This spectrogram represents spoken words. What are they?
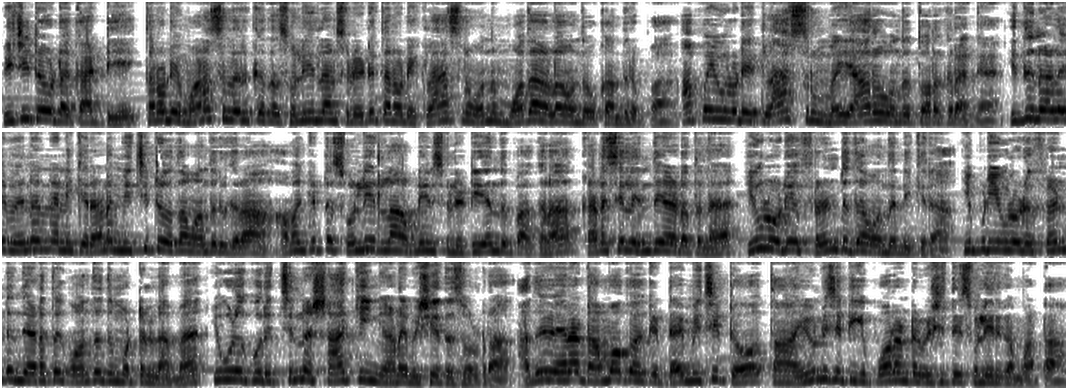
மிச்சிட்டோட காட்டி தன்னுடைய மனசுல இருக்கிறத சொல்லிடலாம்னு சொல்லிட்டு தன்னுடைய கிளாஸ்ல வந்து மொத ஆளா வந்து உட்காந்துருப்பா அப்ப இவளுடைய கிளாஸ் ரூம் யாரோ வந்து திறக்கிறாங்க. இதனால இவன் என்ன நினைக்கிறான்னா மிச்சிட்டோ தான் வந்திருக்கிறான். அவன் கிட்ட சொல்லிடலாம் அப்படின்னு சொல்லிட்டு ஏந்து பாக்குறா கடைசியில இந்த இடத்துல இவளுடைய ஃப்ரெண்டு தான் வந்து நிக்கிறா. இப்படி இவளுடைய ஃப்ரெண்ட் இந்த இடத்துக்கு வந்தது மட்டும் இல்லாம இவளுக்கு ஒரு சின்ன ஷாக்கிங்கான விஷயத்த சொல்றா. அது வேணா டமோகா கிட்ட மிச்சிட்டோ தான் யூனிவர்சிட்டிக்கு போறன்ற விஷயத்தை சொல்லியிருக்க மாட்டான்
